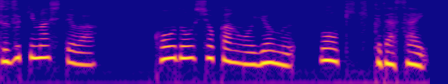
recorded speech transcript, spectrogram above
続きましては、行動書簡を読むをお聞きください。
